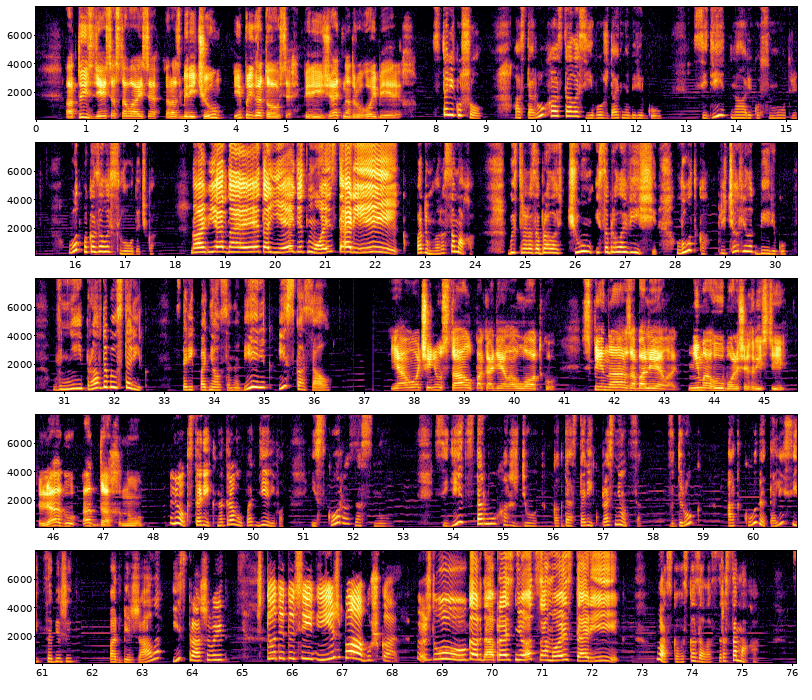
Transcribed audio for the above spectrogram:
А ты здесь оставайся, разбери чум и приготовься переезжать на другой берег. Старик ушел, а старуха осталась его ждать на берегу. Сидит на реку, смотрит. Вот показалась лодочка. «Наверное, это едет мой старик», — подумала Росомаха. Быстро разобрала чум и собрала вещи. Лодка причалила к берегу. В ней правда был старик. Старик поднялся на берег и сказал. «Я очень устал, пока делал лодку. Спина заболела, не могу больше грести. Лягу, отдохну». Лег старик на траву под дерево и скоро заснул. Сидит старуха, ждет, когда старик проснется. Вдруг откуда-то лисица бежит. Подбежала и спрашивает. Что ты тут сидишь, бабушка? Жду, когда проснется мой старик. Ласково сказала Росомаха.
